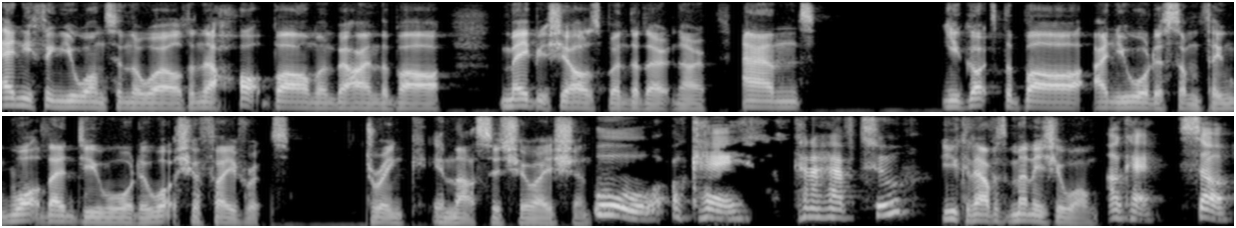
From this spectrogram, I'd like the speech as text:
anything you want in the world, and a hot barman behind the bar. Maybe it's your husband, I don't know. And you go to the bar and you order something. What then do you order? What's your favorite drink in that situation? Oh, okay. Can I have two? You can have as many as you want. Okay, so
